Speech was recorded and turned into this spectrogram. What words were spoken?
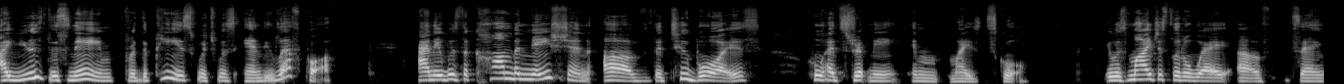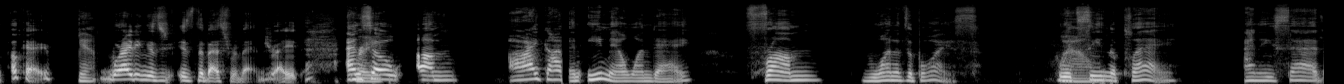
I used this name for the piece, which was Andy Lefkoff. And it was the combination of the two boys who had stripped me in my school. It was my just little way of saying, okay, yeah. writing is, is the best revenge, right? And right. so um, I got an email one day from one of the boys who wow. had seen the play. And he said,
